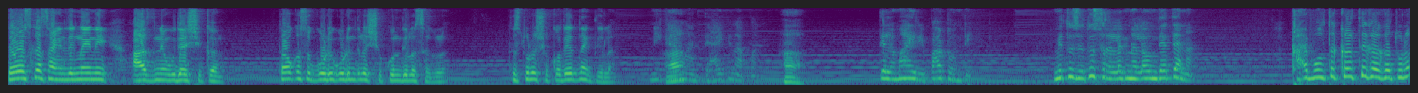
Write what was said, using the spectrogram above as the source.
तेव्हाच का सांगितलं नाही नाही आज नाही उद्या शिकन. तेव्हा कसं गोडी गोडीन तिला शिकून दिलं सगळं. तसं तुला शिकवता येत नाही तिला? मी काय म्हणते ऐक ना आपण. हा. तिला माहेरी पाठवून दे. मी तुझं दुसरं लग्न लावून देते ना. काय बोलतं कळते का ग तुला?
